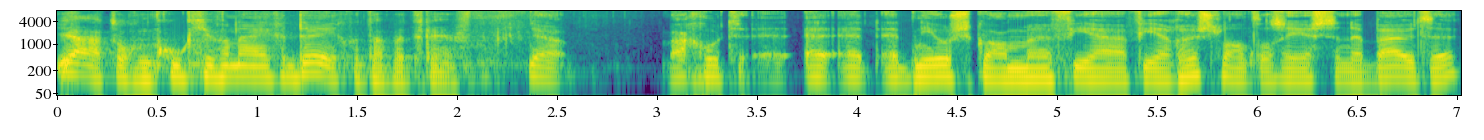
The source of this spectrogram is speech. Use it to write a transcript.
ja, toch een koekje van eigen deeg wat dat betreft. Ja, maar goed, eh, eh, het, het, nieuws kwam eh, via, via Rusland als eerste naar buiten.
